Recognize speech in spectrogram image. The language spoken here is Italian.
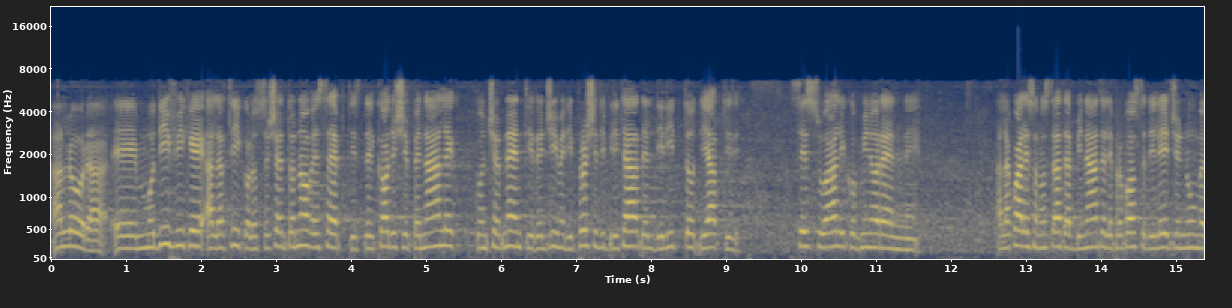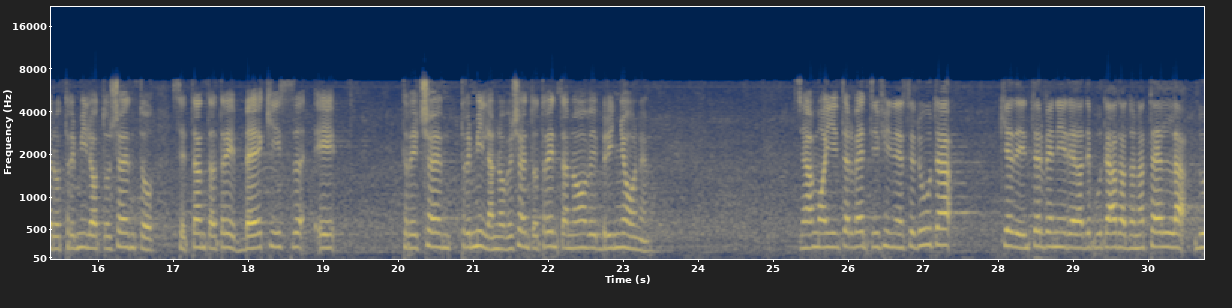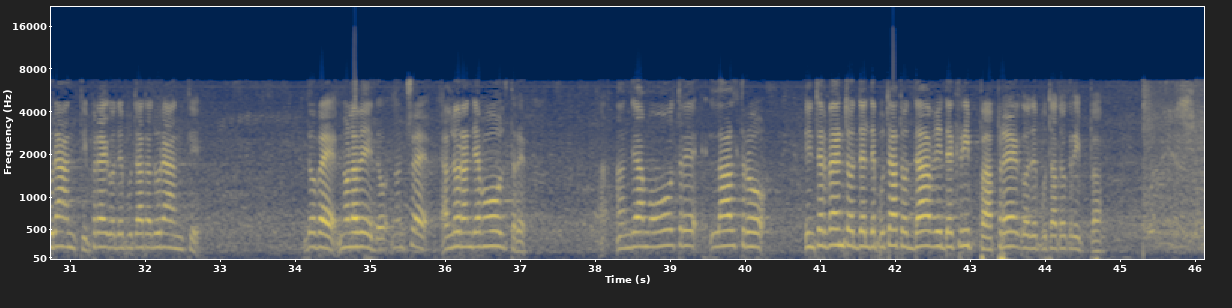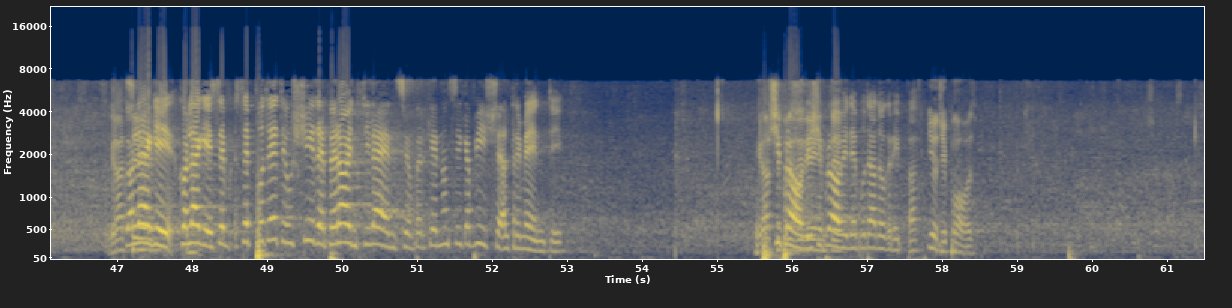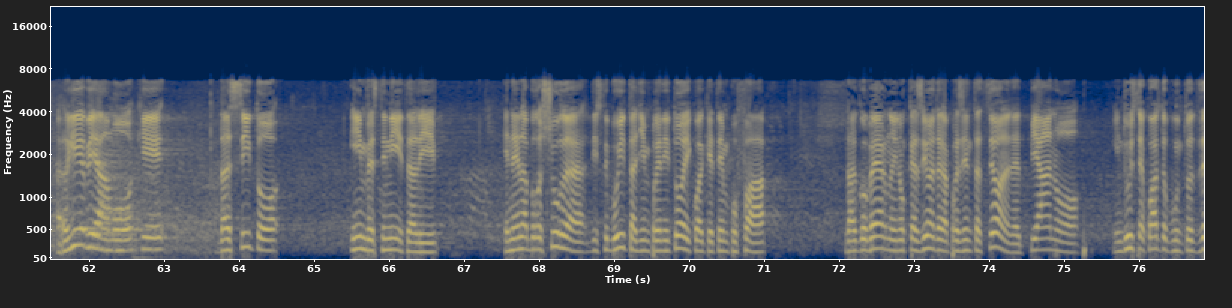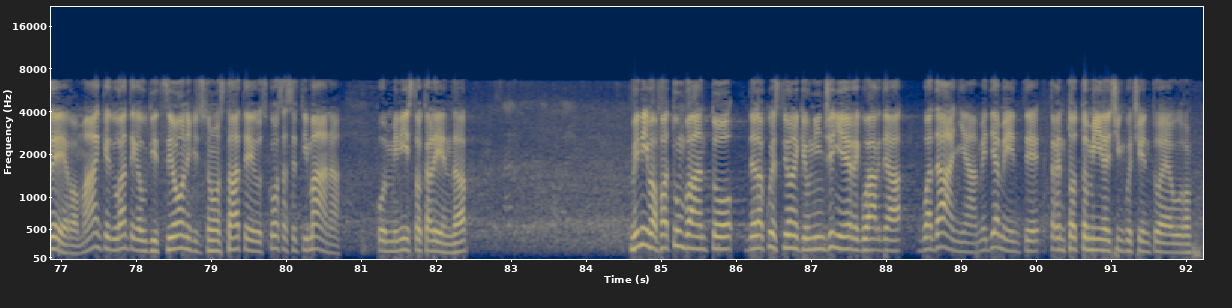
Allora, eh, modifiche all'articolo 609 septis del Codice Penale concernenti il regime di procedibilità del delitto di atti sessuali con minorenni, alla quale sono state abbinate le proposte di legge numero 3873 Bechis e 3939 Brignone. Siamo agli interventi di fine seduta. Chiede di intervenire la deputata Donatella Duranti. Prego, deputata Duranti. Dov'è? Non la vedo, non c'è. Allora andiamo oltre. Andiamo oltre. L'altro intervento del deputato Davide Crippa. Prego, deputato Crippa. Grazie. Colleghi, colleghi se, se potete uscire però in silenzio perché non si capisce altrimenti. Grazie, ci provi, ci Presidente. provi, deputato Crippa. Io ci provo. Rileviamo che dal sito Invest in Italy e nella brochure distribuita agli imprenditori qualche tempo fa dal governo in occasione della presentazione del piano Industria 4.0, ma anche durante le audizioni che ci sono state la scorsa settimana col ministro Calenda, veniva fatto un vanto della questione che un ingegnere guarda- guadagna mediamente 38.500 euro.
